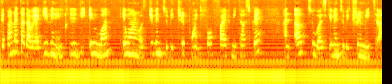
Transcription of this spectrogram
the parameter that we are given include the A1. A1 was given to be 3.45 meter square and L2 was given to be 3 meter,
